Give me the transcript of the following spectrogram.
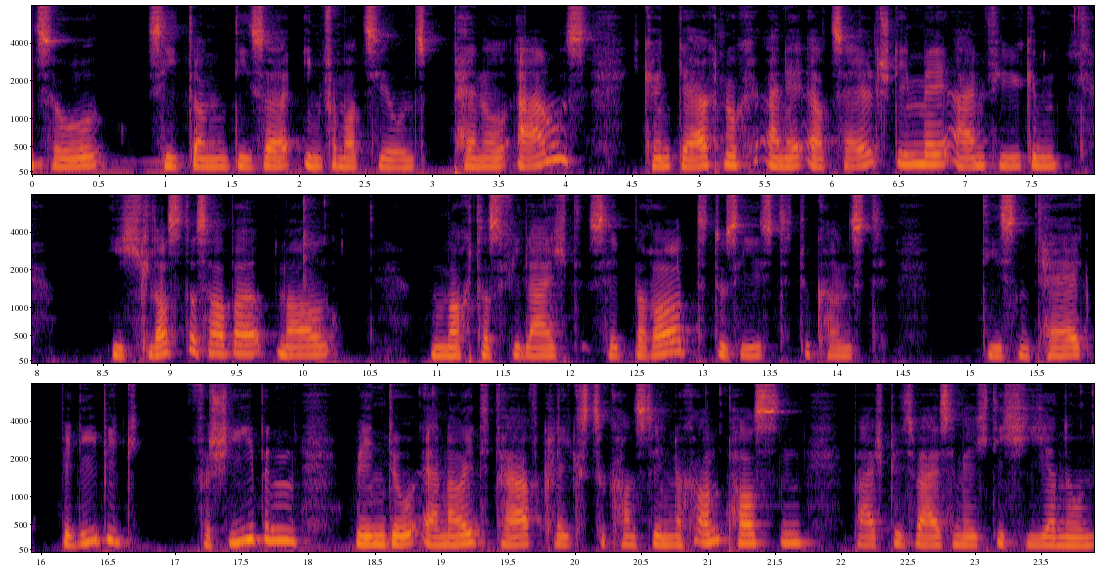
Und so sieht dann dieser Informationspanel aus. Ich könnte auch noch eine Erzählstimme einfügen. Ich lasse das aber mal und mache das vielleicht separat. Du siehst, du kannst diesen Tag beliebig verschieben. Wenn du erneut draufklickst, so kannst du ihn noch anpassen. Beispielsweise möchte ich hier nun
